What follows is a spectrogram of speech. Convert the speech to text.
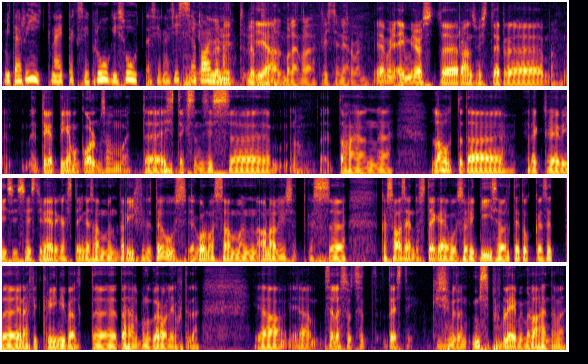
mida riik näiteks ei pruugi suuta sinna sisse Nii, panna. aga nüüd lõppsõnad mõlemale, Kristjan Järvan. ei, minu arust äh, rahandusminister äh, noh, tegelikult pigem on kolm sammu, et äh, esiteks on siis noh, tahe on lahutada Elektrilevi siis Eesti Energiast, teine samm on tariifide tõus ja kolmas samm on analüüs, et kas kas see asendustegevus oli piisavalt edukas, et Enefit Greeni pealt äh, tähelepanu kõrvale juhtida. ja, ja selles suhtes, et tõesti, küsimus on, mis probleemi me lahendame,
